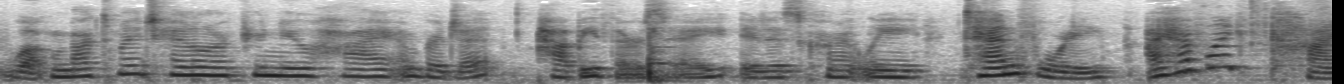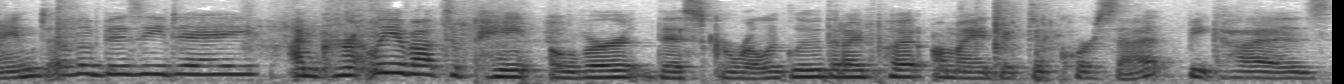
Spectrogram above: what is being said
welcome back to my channel. Or if you're new hi i'm bridget. Happy thursday. It is currently 10:40. i have like kind of a busy day. I'm currently about to paint over this gorilla glue that i put on my Edikted corset because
